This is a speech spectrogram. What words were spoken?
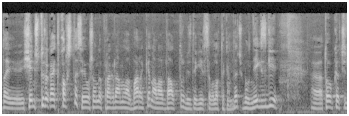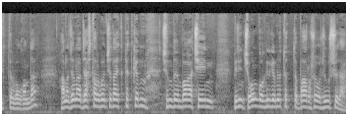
мындай ишеничтүүрөөк айтып калышты да себеби ошондой программалар бар экен аларды алып туруп бизде кирсе болот экен дечи бул негизги э, тобокелчиликтер болгондо анан жана жаштар боюнча да айтып кеткеним чындыгы бага чейин биринчи онго кирген өтөт да баары ошого жүгүрүшчү да.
